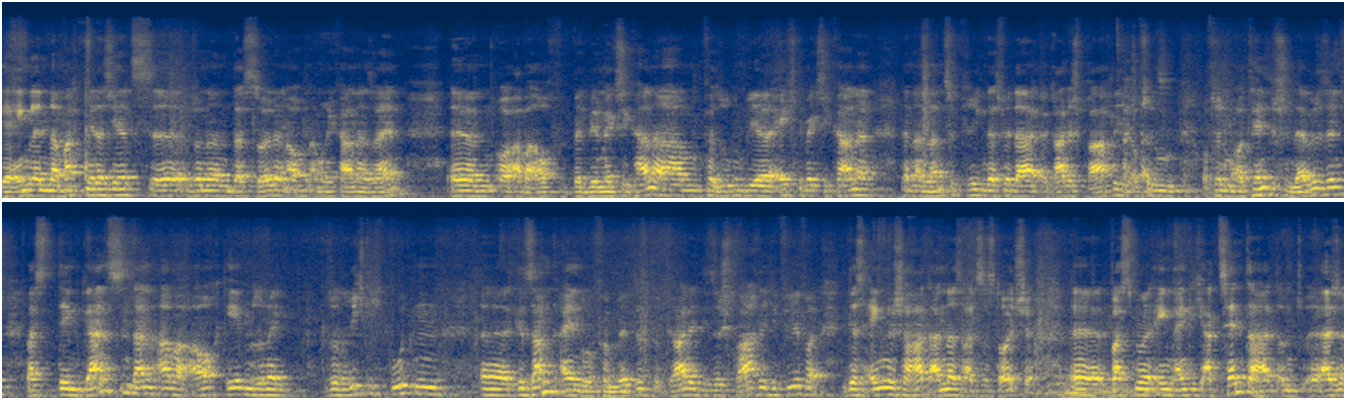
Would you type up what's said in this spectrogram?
der Engländer macht mir das jetzt, äh, sondern das soll dann auch ein Amerikaner sein. Ähm, aber auch wenn wir Mexikaner haben, versuchen wir echte Mexikaner dann an Land zu kriegen, dass wir da gerade sprachlich auf so, einem, auf so einem authentischen Level sind, was dem Ganzen dann aber auch eben so, eine, so einen richtig guten äh, Gesamteindruck vermittelt, gerade diese sprachliche Vielfalt, die das Englische hat, anders als das Deutsche, äh, was nur eigentlich Akzente hat und äh, also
